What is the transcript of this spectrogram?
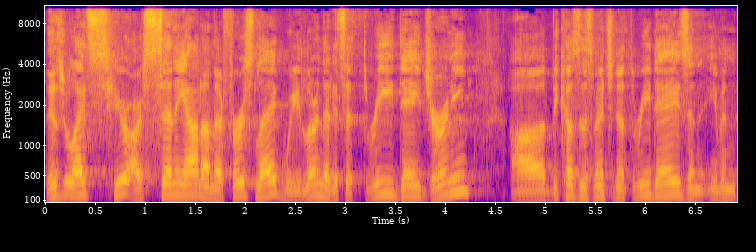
The Israelites here are setting out on their first leg. We learn that it's a three day journey. Uh, because of this mention of three days and even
